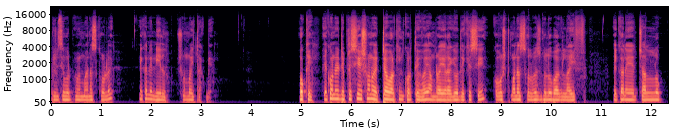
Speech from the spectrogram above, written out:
প্রিন্সিপাল পেমেন্ট মাইনাস করলে এখানে নীল শূন্যই থাকবে। ওকে এখন এই ডিপ্রিসিয়েশনও একটা ওয়ার্কিং করতে হয়, আমরা এর আগেও দেখেছি। কোস্ট মানে সলভেজ ভ্যালু বা লাইফ এখানে চার লক্ষ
